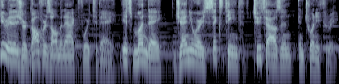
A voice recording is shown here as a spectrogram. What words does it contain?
Here is your Golfer's Almanac for today. It's Monday, January 16th, 2023.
